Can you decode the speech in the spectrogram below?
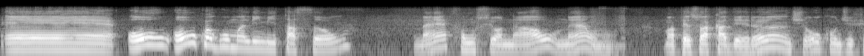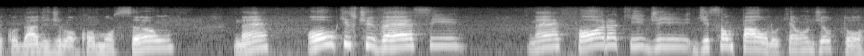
é, ou, ou com alguma limitação né, funcional, né, um, uma pessoa cadeirante ou com dificuldade de locomoção, né, ou que estivesse né, fora aqui de, de São Paulo, que é onde eu tô.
